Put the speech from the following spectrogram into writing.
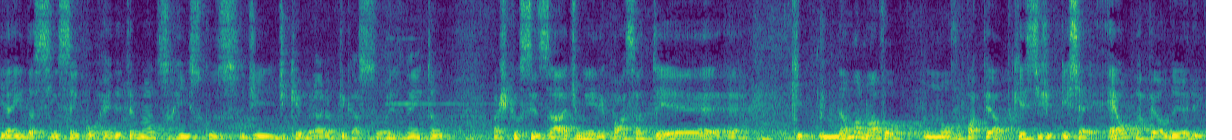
e ainda assim sem correr determinados riscos de, de quebrar aplicações, né? Então, acho que o sysadmin ele passa a ter é, que não uma nova, um novo papel, porque esse, esse é, é o papel dele,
